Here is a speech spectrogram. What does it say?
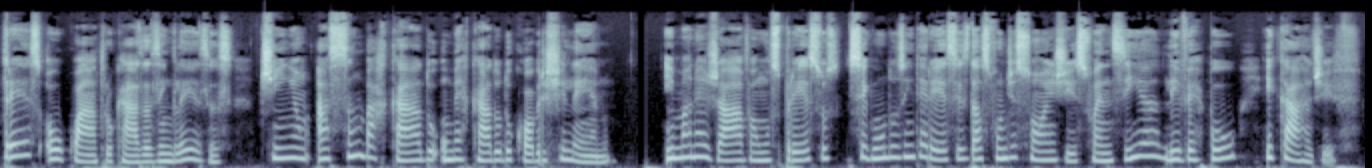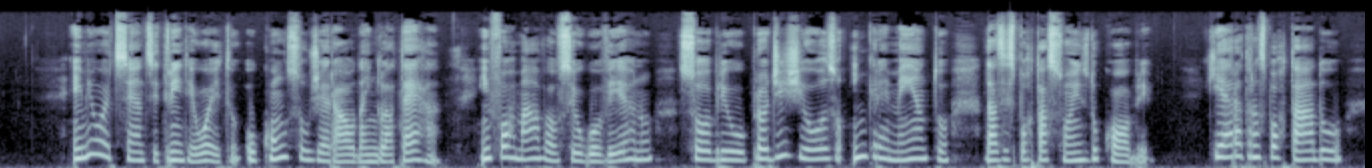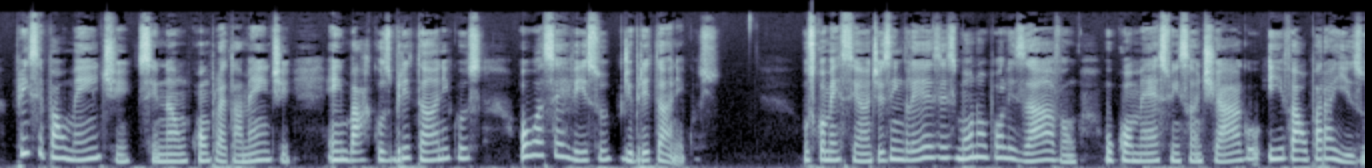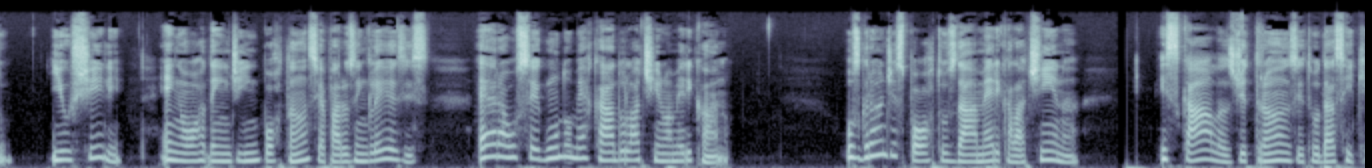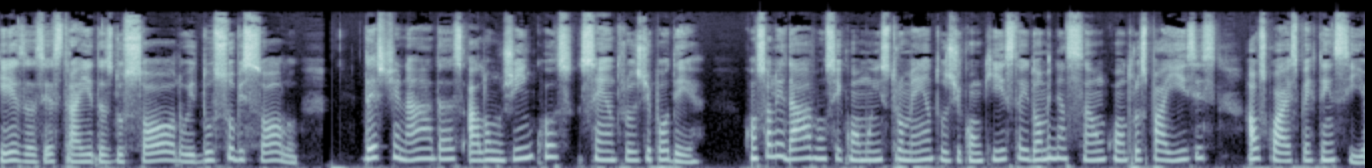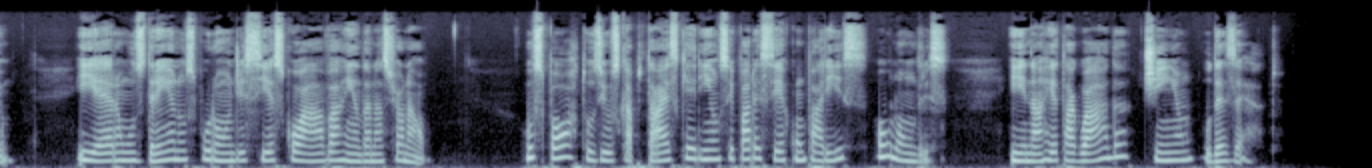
Três ou quatro casas inglesas tinham assambarcado o mercado do cobre chileno e manejavam os preços segundo os interesses das fundições de Swansea, Liverpool e Cardiff. Em 1838, o cônsul-geral da Inglaterra informava ao seu governo sobre o prodigioso incremento das exportações do cobre, que era transportado principalmente, se não completamente, em barcos britânicos ou a serviço de britânicos. Os comerciantes ingleses monopolizavam o comércio em Santiago e Valparaíso, e o Chile em ordem de importância para os ingleses, era o segundo mercado latino-americano. Os grandes portos da América Latina, escalas de trânsito das riquezas extraídas do solo e do subsolo, destinadas a longínquos centros de poder, consolidavam-se como instrumentos de conquista e dominação contra os países aos quais pertenciam e eram os drenos por onde se escoava a renda nacional. Os portos e os capitais queriam se parecer com Paris ou Londres, e na retaguarda tinham o deserto.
